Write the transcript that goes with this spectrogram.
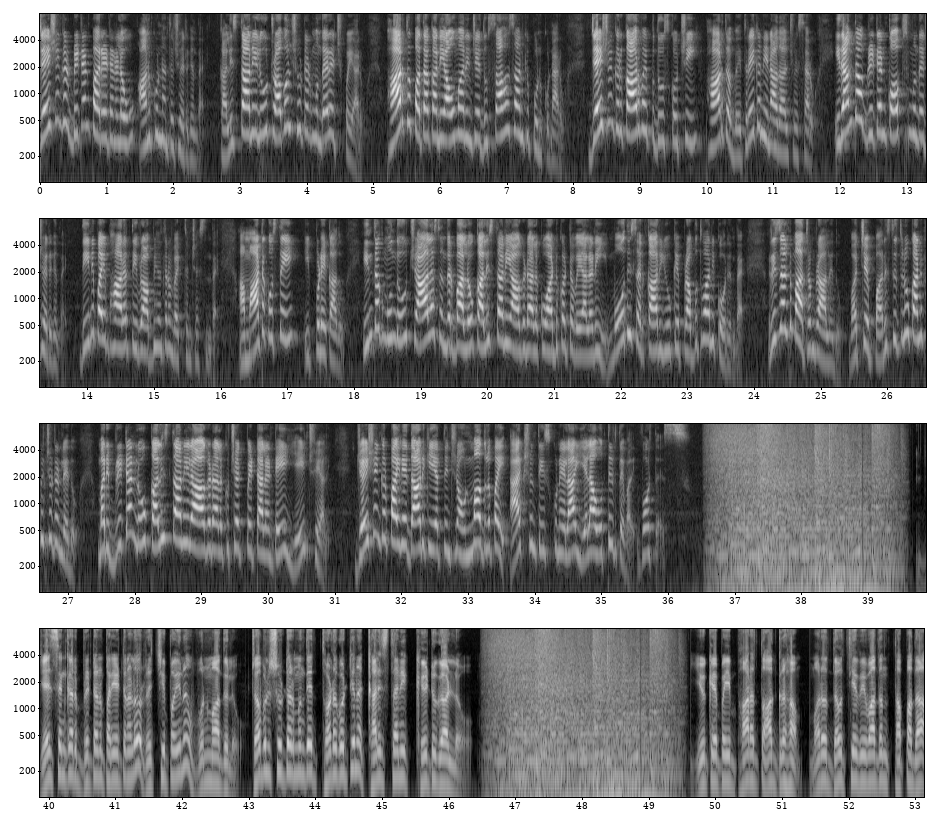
Jayashankar Britain పర్యటనలో అనుకున్నంత జరిగింది. ఖలిస్తానీలు ట్రబుల్ షూటర్ ముందే రెచ్చిపోయారు. భారత పతాకాన్ని అవమానించే దుస్సాహసానికి పూనుకున్నారు. జయశంకర్ కారు వైపు దూసుకొచ్చి భారత వ్యతిరేక నినాదాలు చేశారు. ఇదంతా బ్రిటన్ కాప్స్ ముందే జరిగింది. దీనిపై భారత్ తీవ్ర అభ్యంతరం వ్యక్తం చేసింది. ఆ మాటకొస్తే ఇప్పుడే కాదు. ఇంతకు ముందు చాలా సందర్భాల్లో ఖలిస్తానీ ఆగడాలకు అడ్డుకట్ట వేయాలని మోదీ సర్కార్ యూకే ప్రభుత్వాన్ని కోరింది. రిజల్ట్ మాత్రం రాలేదు. వచ్చే పరిస్థితులు కనిపించడం లేదు. మరి బ్రిటన్లో ఖలిస్తానీల ఆగడాలకు చెక్ పెట్టాలంటే ఏం చేయాలి? జైశంకర్ పైనే దాడికి యత్నించిన ఉన్మాదులపై యాక్షన్ తీసుకునేలా ఎలా ఒత్తిడి తేవాలి? What this? జయశంకర్ బ్రిటన్ పర్యటనలో రెచ్చిపోయిన ఉన్మాదులు. ట్రబుల్ షూటర్ ముందే తొడగొట్టిన ఖలిస్తానీ కేటుగాళ్ళు యూకేపై భారత్ ఆగ్రహం మరో దౌత్య వివాదం తప్పదా?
